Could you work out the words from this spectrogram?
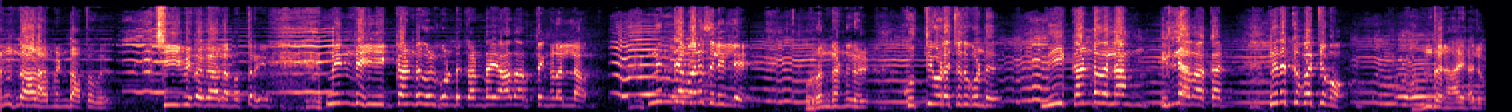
എന്താടാ മിണ്ടാത്തത്? ജീവിതകാലം അത്രയും. നിന്റെ ഈ കണ്ണുകൾ കൊണ്ട് കണ്ട യാഥാർത്ഥ്യങ്ങളെല്ലാം നിന്റെ മനസ്സിലില്ലേ? പുറം കണ്ണുകൾ കുത്തിയുടച്ചത് കൊണ്ട് നീ കണ്ടതെല്ലാം ഇല്ലാതാക്കാൻ നിനക്ക് പറ്റുമോ? അന്ധനായാലും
